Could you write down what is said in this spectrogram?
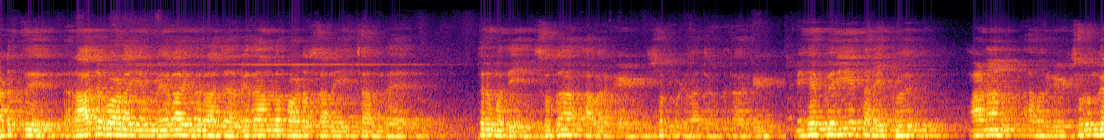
அடுத்து ராஜபாளையம் வேலாயுதராஜா வேதாந்த பாடசாலையை சார்ந்த திருமதி சுதா அவர்கள் சொற்பொழிவாற்றிருக்கிறார்கள். மிகப்பெரிய தலைப்பு. ஆனால் அவர்கள் சுருங்க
